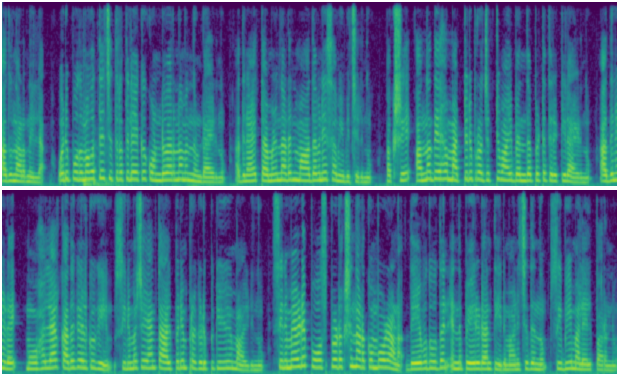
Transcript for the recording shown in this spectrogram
അത് നടന്നില്ല. ഒരു പുതുമുഖത്തെ ചിത്രത്തിലേക്ക് കൊണ്ടുവരണമെന്നുണ്ടായിരുന്നു. അതിനായി തമിഴ് നടൻ മാധവനെ സമീപിച്ചിരുന്നു. പക്ഷേ അന്ന് അദ്ദേഹം മറ്റൊരു പ്രൊജക്റ്റുമായി ബന്ധപ്പെട്ട തിരക്കിലായിരുന്നു. അതിനിടെ മോഹൻലാൽ കഥ കേൾക്കുകയും സിനിമ ചെയ്യാൻ താല്പര്യം പ്രകടിപ്പിക്കുകയുമായിരുന്നു. സിനിമയുടെ പോസ്റ്റ് പ്രൊഡക്ഷൻ നടക്കുമ്പോഴാണ് ദേവദൂതൻ എന്ന് പേരിടാൻ തീരുമാനിച്ചതെന്നും സിബി മലയിൽ പറഞ്ഞു.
